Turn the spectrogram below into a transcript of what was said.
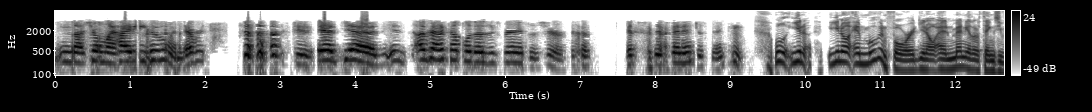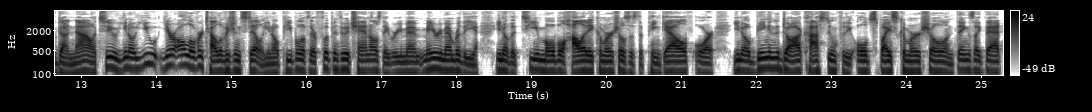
not show my Heidi who and everything. and yeah, it, I've had a couple of those experiences. Sure, it's it's been interesting. well, you know, you know, and moving forward, you know, and many other things you've done now too. You know, you you're all over television still. You know, people if they're flipping through the channels, they remem- may remember the you know the T-Mobile holiday commercials as the Pink Elf, or you know, being in the dog costume for the Old Spice commercial and things like that.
